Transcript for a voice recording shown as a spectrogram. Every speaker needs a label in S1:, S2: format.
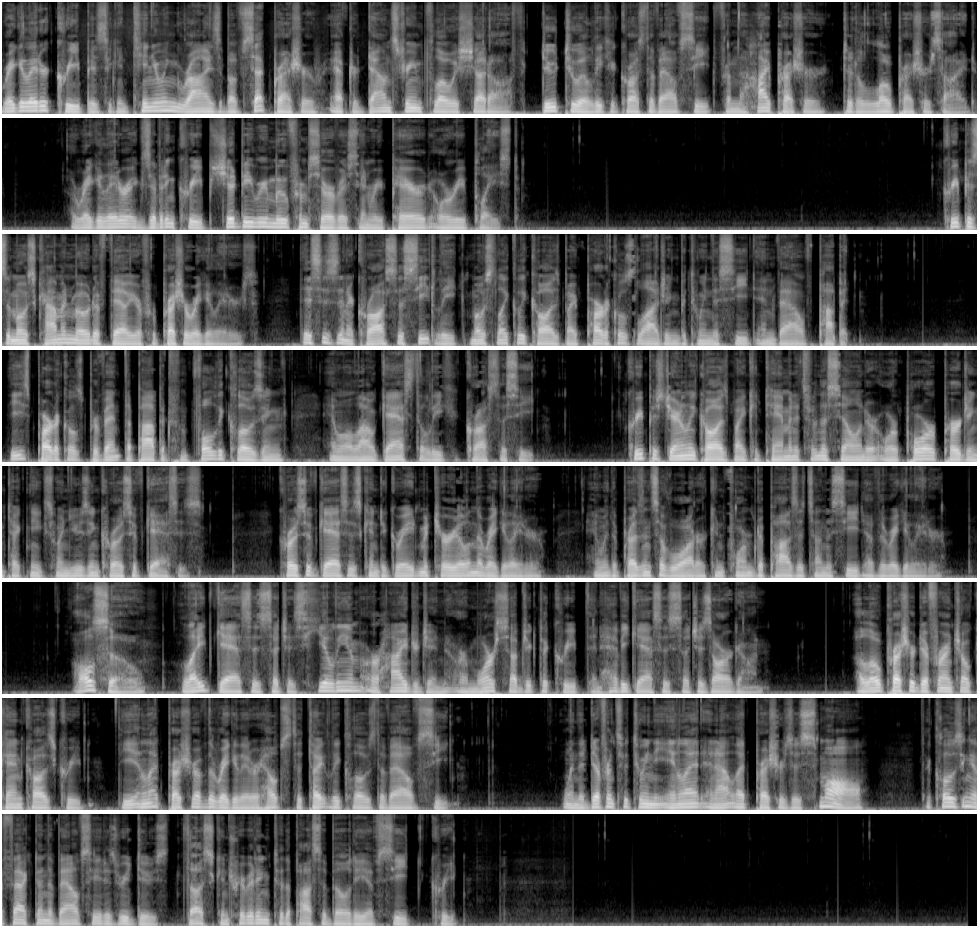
S1: Regulator creep is the continuing rise above set pressure after downstream flow is shut off due to a leak across the valve seat from the high pressure to the low pressure side. A regulator exhibiting creep should be removed from service and repaired or replaced. Creep is the most common mode of failure for pressure regulators. This is an across the seat leak most likely caused by particles lodging between the seat and valve poppet. These particles prevent the poppet from fully closing and will allow gas to leak across the seat. Creep is generally caused by contaminants from the cylinder or poor purging techniques when using corrosive gases. Corrosive gases can degrade material in the regulator, and with the presence of water can form deposits on the seat of the regulator. Also, light gases such as helium or hydrogen are more subject to creep than heavy gases such as argon. A low pressure differential can cause creep. The inlet pressure of the regulator helps to tightly close the valve seat. When the difference between the inlet and outlet pressures is small, the closing effect on the valve seat is reduced, thus contributing to the possibility of seat creep.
